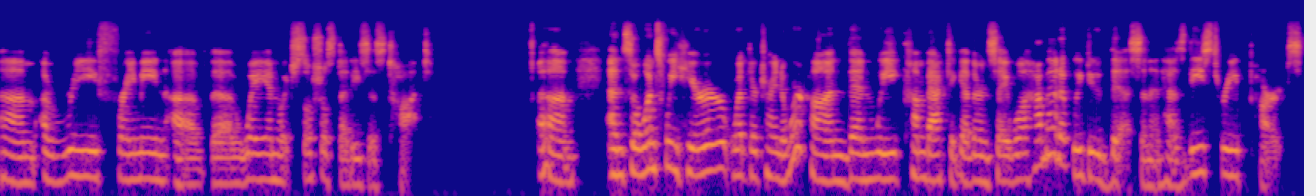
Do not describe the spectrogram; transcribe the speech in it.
um, a reframing of the way in which social studies is taught. Um, and so once we hear what they're trying to work on, then we come back together and say, well, how about if we do this? And it has these three parts.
